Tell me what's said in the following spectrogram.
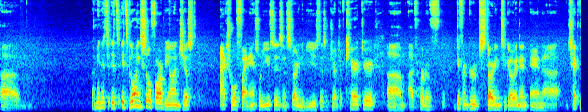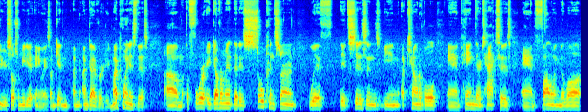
Uh, I mean, it's, it's it's going so far beyond just actual financial uses and starting to be used as a judge of character. Um, I've heard of different groups starting to go in and, and uh, check through your social media. Anyways, I'm getting, I'm, I'm diverging. My point is this: um, for a government that is so concerned with its citizens being accountable and paying their taxes and following the law.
